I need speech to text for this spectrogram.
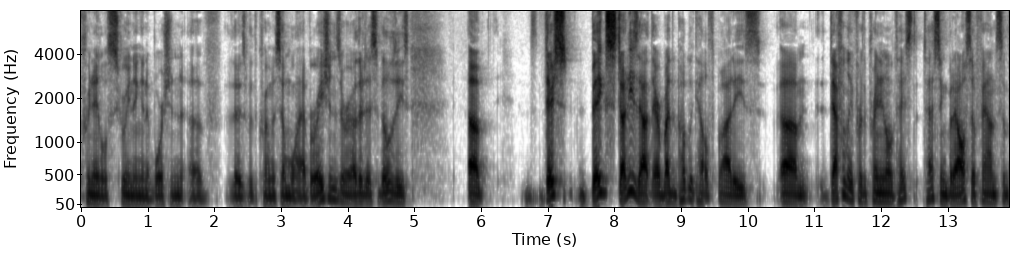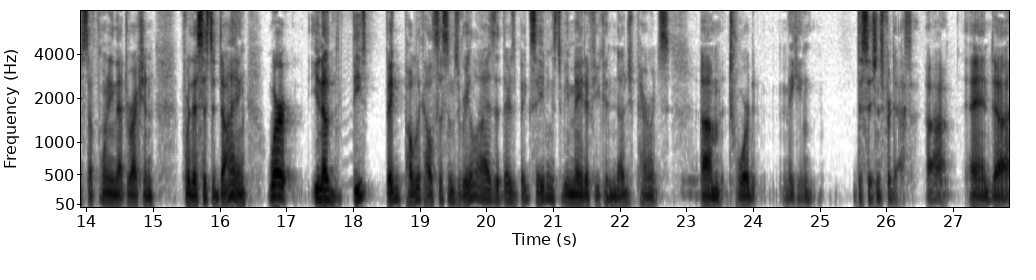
prenatal screening and abortion of those with chromosomal aberrations or other disabilities, uh, there's big studies out there by the public health bodies, um, definitely for the prenatal taste, testing, but I also found some stuff pointing that direction for the assisted dying, where you know these big public health systems realize that there's big savings to be made if you can nudge parents um, toward making decisions for death. Uh, and uh,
